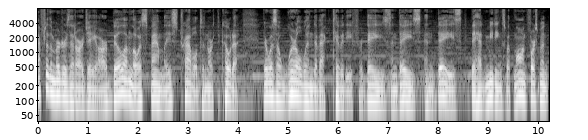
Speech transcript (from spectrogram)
After the murders at RJR, Bill and Lois' families traveled to North Dakota. There was a whirlwind of activity for days and days and days. They had meetings with law enforcement,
